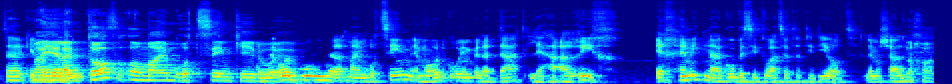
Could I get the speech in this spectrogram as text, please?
בסדר, כאילו, מה יהיה להם טוב או מה הם רוצים כאילו? הם מאוד גרועים בלדעת מה הם רוצים, הם מאוד גרועים בלדעת להעריך איך הם יתנהגו בסיטואציות עתידיות, למשל, נכון.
